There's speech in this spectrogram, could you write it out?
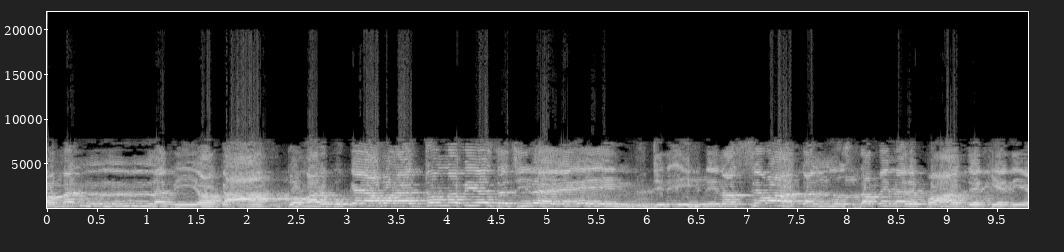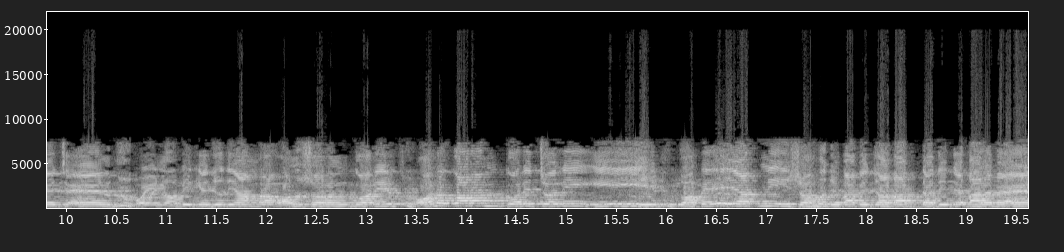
ওমান নবিয়কা, তোমার বুকে আবার একজন নবী এসেছিলেন, যিনি ইহদিনাস সিরাতাল মুস্তাকিমের পথ দেখিয়ে দিয়েছেন। ওই নবীকে যদি আমরা অনুসরণ করে, অনুকরণ করে চলি তবে আপনি সহজভাবে জবাবটা দিতে পারবেন।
